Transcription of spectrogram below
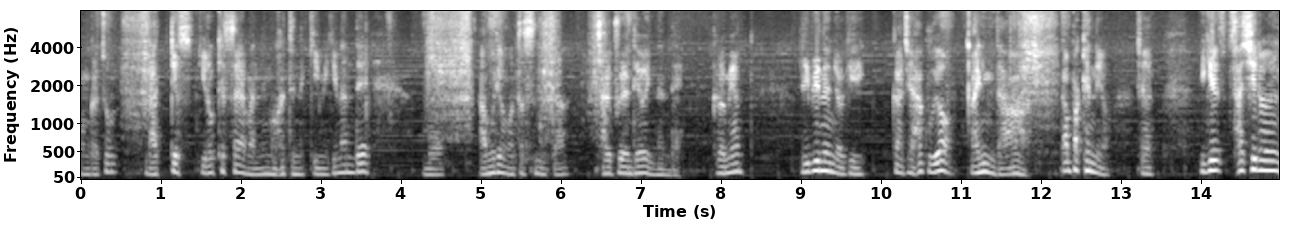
뭔가 좀 낮게 쓰- 이렇게 써야 맞는 것 같은 느낌이긴 한데 뭐 아무렴 어떻습니까? 잘 구현되어 있는데 그러면 리뷰는 여기까지 하고요. 아닙니다. 아, 깜빡했네요. 제가 이게 사실은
